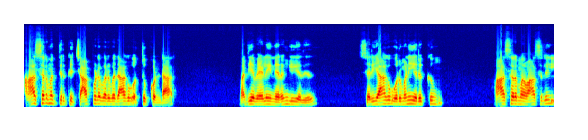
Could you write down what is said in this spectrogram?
ஆசிரமத்திற்கு சாப்பிட வருவதாக ஒத்துக்கொண்டார். மதிய வேலை நெருங்கியது. சரியாக ஒரு மணி இருக்கும் ஆசிரம வாசலில்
